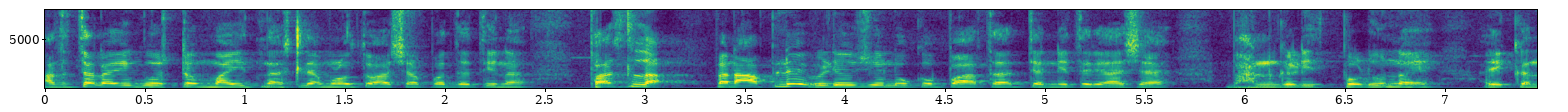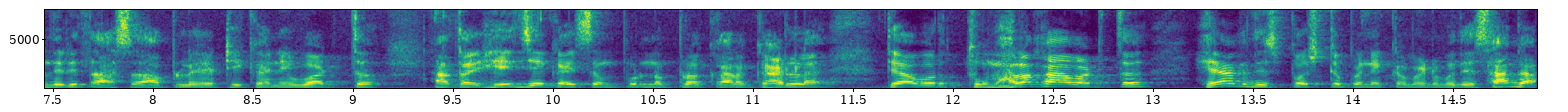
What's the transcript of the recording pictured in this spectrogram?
आता त्याला ही गोष्ट माहीत नसल्यामुळं तो अशा पद्धतीनं फसला. पण आपले व्हिडिओ जे लोक पाहतात त्यांनी तरी अशा भानगडीत पडू नये एकंदरीत असं आपलं या ठिकाणी वाटतं. आता हे जे काही संपूर्ण प्रकार घडला त्यावर तुम्हाला काय वाटतं? हे अगदी स्पष्टपणे कमेंटमध्ये सांगा.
